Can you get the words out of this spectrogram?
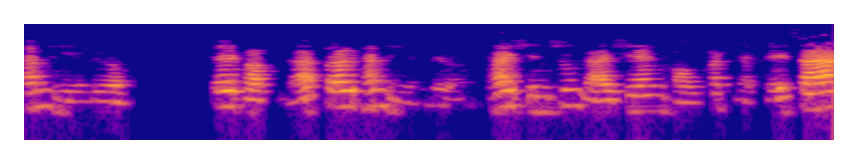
thánh hiền đường. Tế Phật đã tới thánh hiền đường, thái sinh xuống đại sen hầu cách nhập thể xác.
